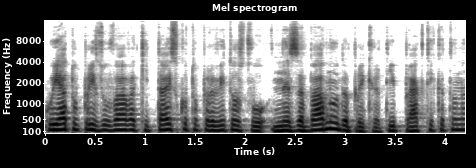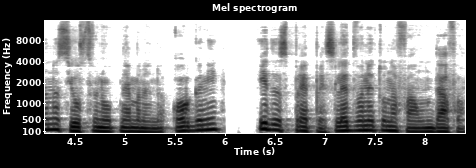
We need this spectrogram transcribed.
която призовава китайското правителство незабавно да прекрати практиката на насилствено отнемане на органи и да спре преследването на Фаундафа.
